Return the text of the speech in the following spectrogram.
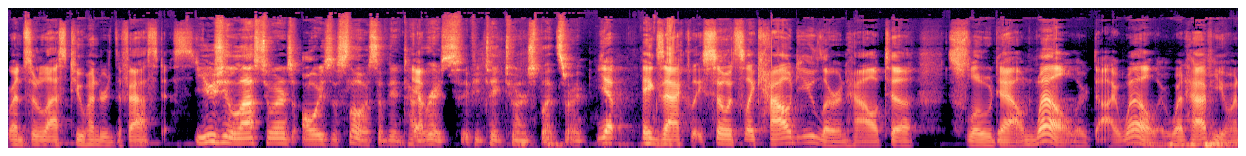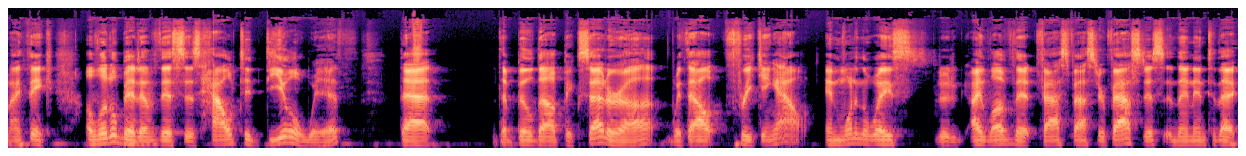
runs the last 200 the fastest. Usually the last 200 is always the slowest of the entire yep. race if you take 200 splits, right? Yep, exactly. So it's like, how do you learn how to slow down well or die well or what have you? And I think a little bit of this is how to deal with that, the build up, etc., without freaking out. And one of the ways I love that fast, faster, fastest, and then into that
